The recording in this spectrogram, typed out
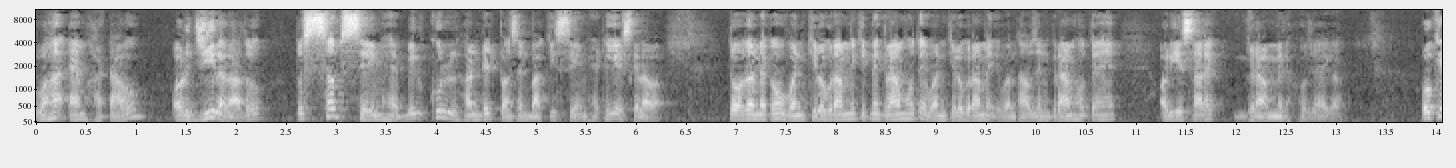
वहाँ एम हटाओ और जी लगा दो तो सब सेम है, बिल्कुल हंड्रेड परसेंट बाकी सेम है, ठीक है? इसके अलावा तो अगर मैं कहूँ वन किलोग्राम में कितने ग्राम होते हैं? वन किलोग्राम में वन थाउज़ेंड ग्राम होते हैं, और ये सारे ग्राम में हो जाएगा। ओके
